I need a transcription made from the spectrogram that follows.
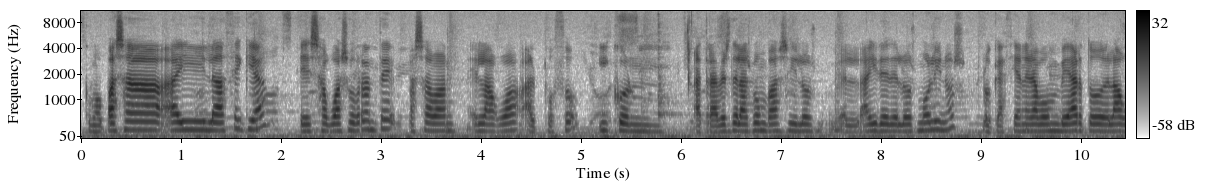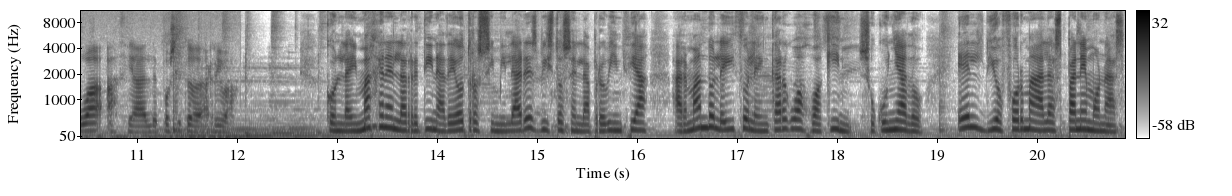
Como pasa ahí la acequia, es agua sobrante, pasaban el agua al pozo y con, a través de las bombas y el aire de los molinos, lo que hacían era bombear todo el agua hacia el depósito de arriba. Con la imagen en la retina de otros similares vistos en la provincia, Armando le hizo el encargo a Joaquín, su cuñado. Él dio forma a las panémonas,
